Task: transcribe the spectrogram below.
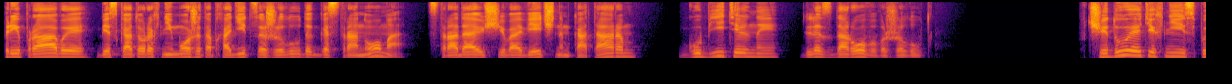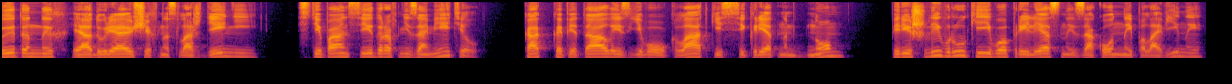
Приправы, без которых не может обходиться желудок гастронома, страдающего вечным катаром, губительны для здорового желудка. В чаду этих неиспытанных и одуряющих наслаждений Степан Сидоров не заметил, как капиталы из его укладки с секретным дном перешли в руки его прелестной законной половины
